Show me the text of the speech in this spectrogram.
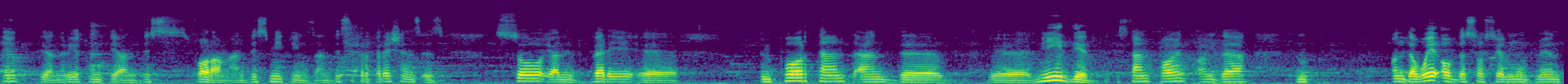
20 and Rio 20 and this forum and these meetings and these preparations is so a very uh, important and uh, uh, needed standpoint on the on the way of the social movement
